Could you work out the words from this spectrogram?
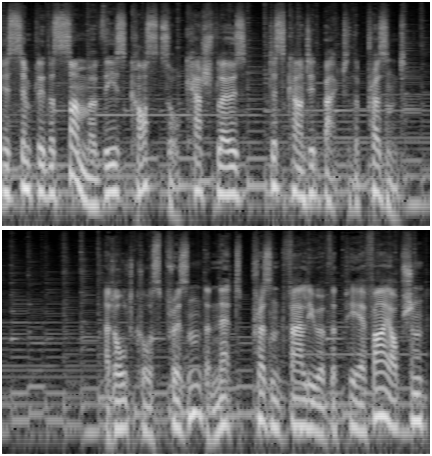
is simply the sum of these costs or cash flows discounted back to the present. At Altcourse Prison, the net present value of the PFI option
